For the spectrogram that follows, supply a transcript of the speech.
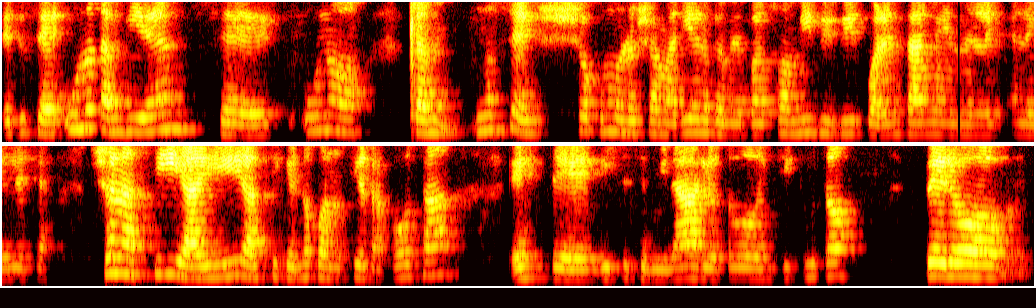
Entonces, uno también se, uno, no sé, yo cómo lo llamaría lo que me pasó a mí, vivir 40 años en, la iglesia. Yo nací ahí, así que no conocí otra cosa, este, hice seminario, todo instituto, pero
